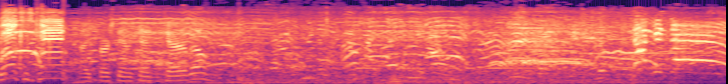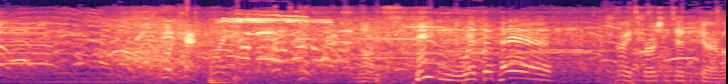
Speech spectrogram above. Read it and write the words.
Welch's pass. All right, first down and ten for Caravel. The pass. All right, it's first and ten for Caravel.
